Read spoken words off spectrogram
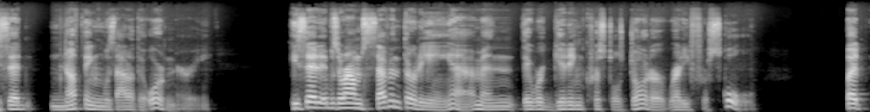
He said nothing was out of the ordinary. He said it was around 7:30 a.m. and they were getting Crystal's daughter ready for school. But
